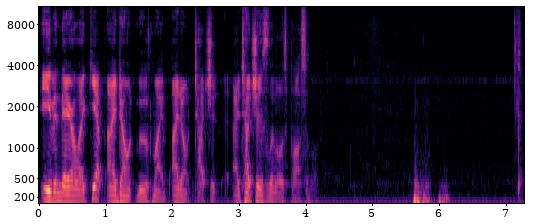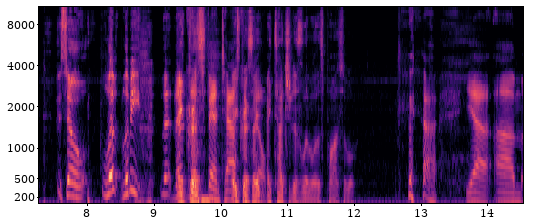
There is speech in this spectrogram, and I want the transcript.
even they are like, "Yep, I don't move my I don't touch it. I touch it as little as possible." So let, let me. That, that, that's fantastic. Hey, Kris, I, I touch it as little as possible. Yeah, um,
